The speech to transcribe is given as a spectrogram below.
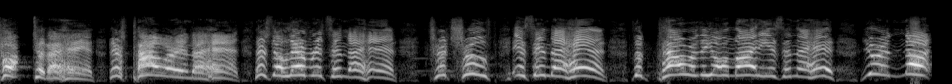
Talk to the hand. There's power in the hand. There's deliverance in the hand. The truth is in the hand. The power of the Almighty is in the hand. You're not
